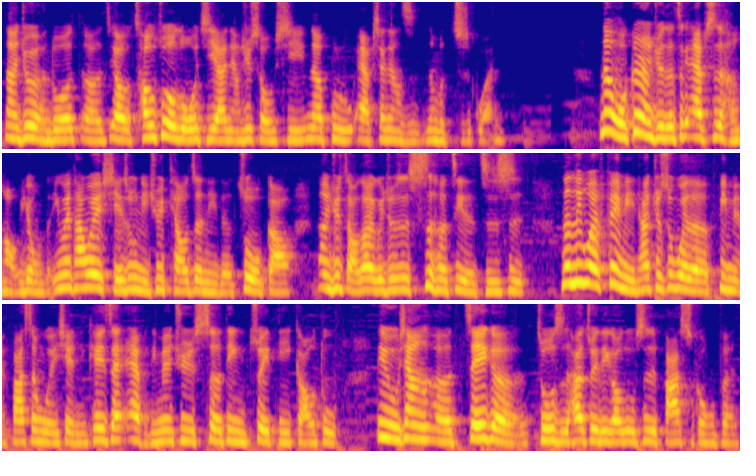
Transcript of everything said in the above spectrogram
那你就有很多呃要操作逻辑啊，你要去熟悉，那不如 App 像这样子那么直观。那我个人觉得这个 App 是很好用的，因为它会协助你去调整你的坐高，让你去找到一个就是适合自己的姿势。那另外，费米它就是为了避免发生危险，你可以在 App 里面去设定最低高度。例如像呃这个桌子，它的最低高度是八十公分，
